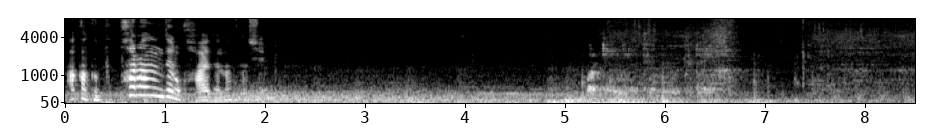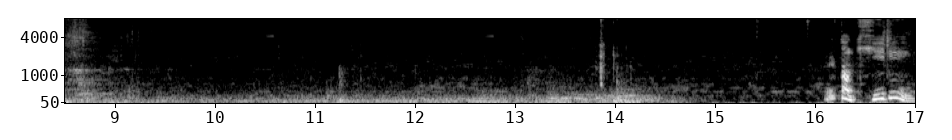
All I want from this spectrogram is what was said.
아까 그 폭발하는 데로 가야 되나 다시? What can you do today? 일단 길이.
